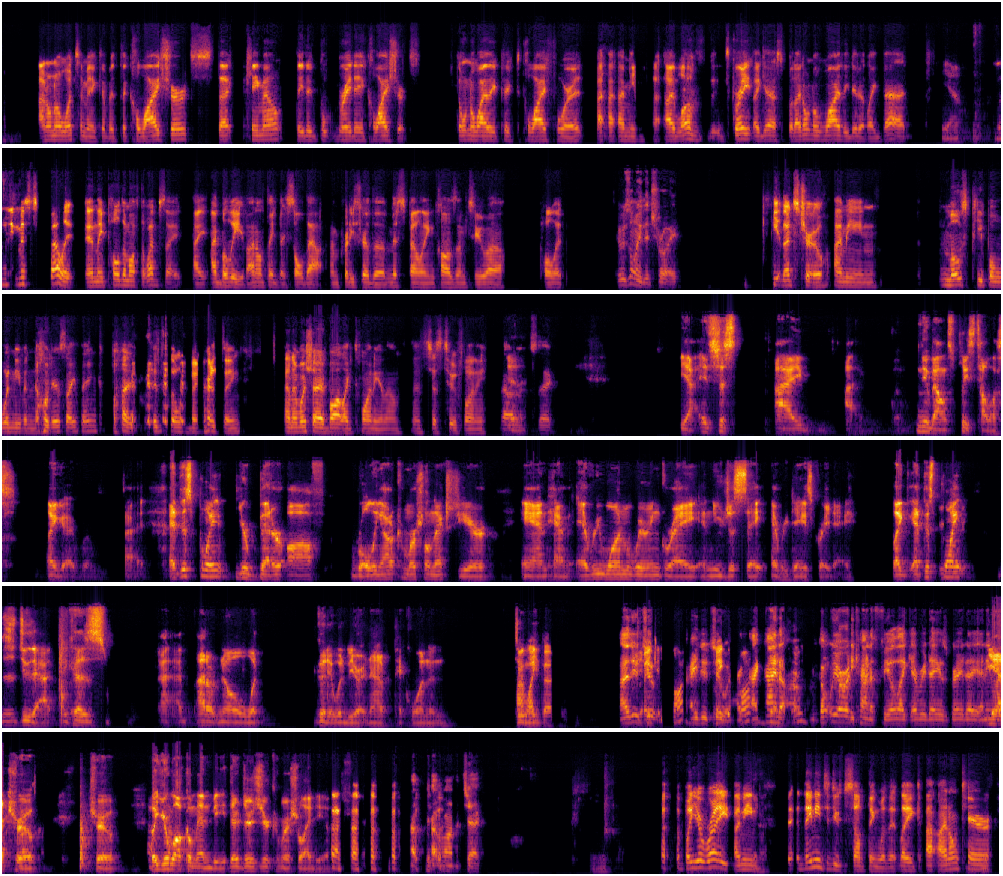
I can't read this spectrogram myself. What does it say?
I don't know what to make of it. The Kawhi shirts that came out, they did Gray Day Kawhi shirts. Don't know why they picked Kawhi for it. I, I, I mean, I- I love it's great, I guess, but I don't know why they did it like that. Yeah. And they misspell it and they pulled them off the website. I, I believe. I don't think they sold out. I'm pretty sure the misspelling caused them to uh, pull it. It was only Detroit. Yeah, that's true. I mean, most people wouldn't even notice, I think, but it's so embarrassing. And I wish I had bought like 20 of them. It's just too funny. That Yeah. was sick. Yeah. It's just I, I New Balance. Please tell us. Like, I, Uh, at this point, you're better off rolling out a commercial next year and have everyone wearing gray, and you just say every day is gray day. Like at this point, just do that because I, I don't know what good it would be right now to pick one and. I like that. I do too. I do too. I, I kind of Yeah. don't. We already kind of feel like every day is gray day anyway. Yeah, true, true. But you're welcome, NB. There, there's your commercial idea. Cut, cut on the check. but you're right. I mean, they need to do something with it. Like, I, I don't care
